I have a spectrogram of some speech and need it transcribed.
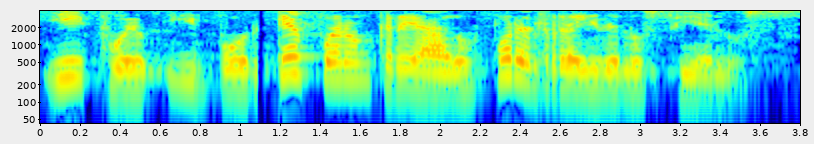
y, fue, y por qué fueron creados por el Rey de los cielos.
